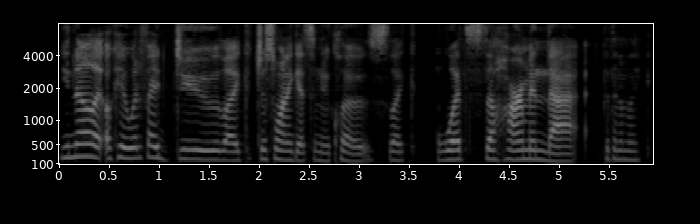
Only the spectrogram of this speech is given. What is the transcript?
you know, like okay, what if I do like just want to get some new clothes? Like, what's the harm in that? But then I'm like,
